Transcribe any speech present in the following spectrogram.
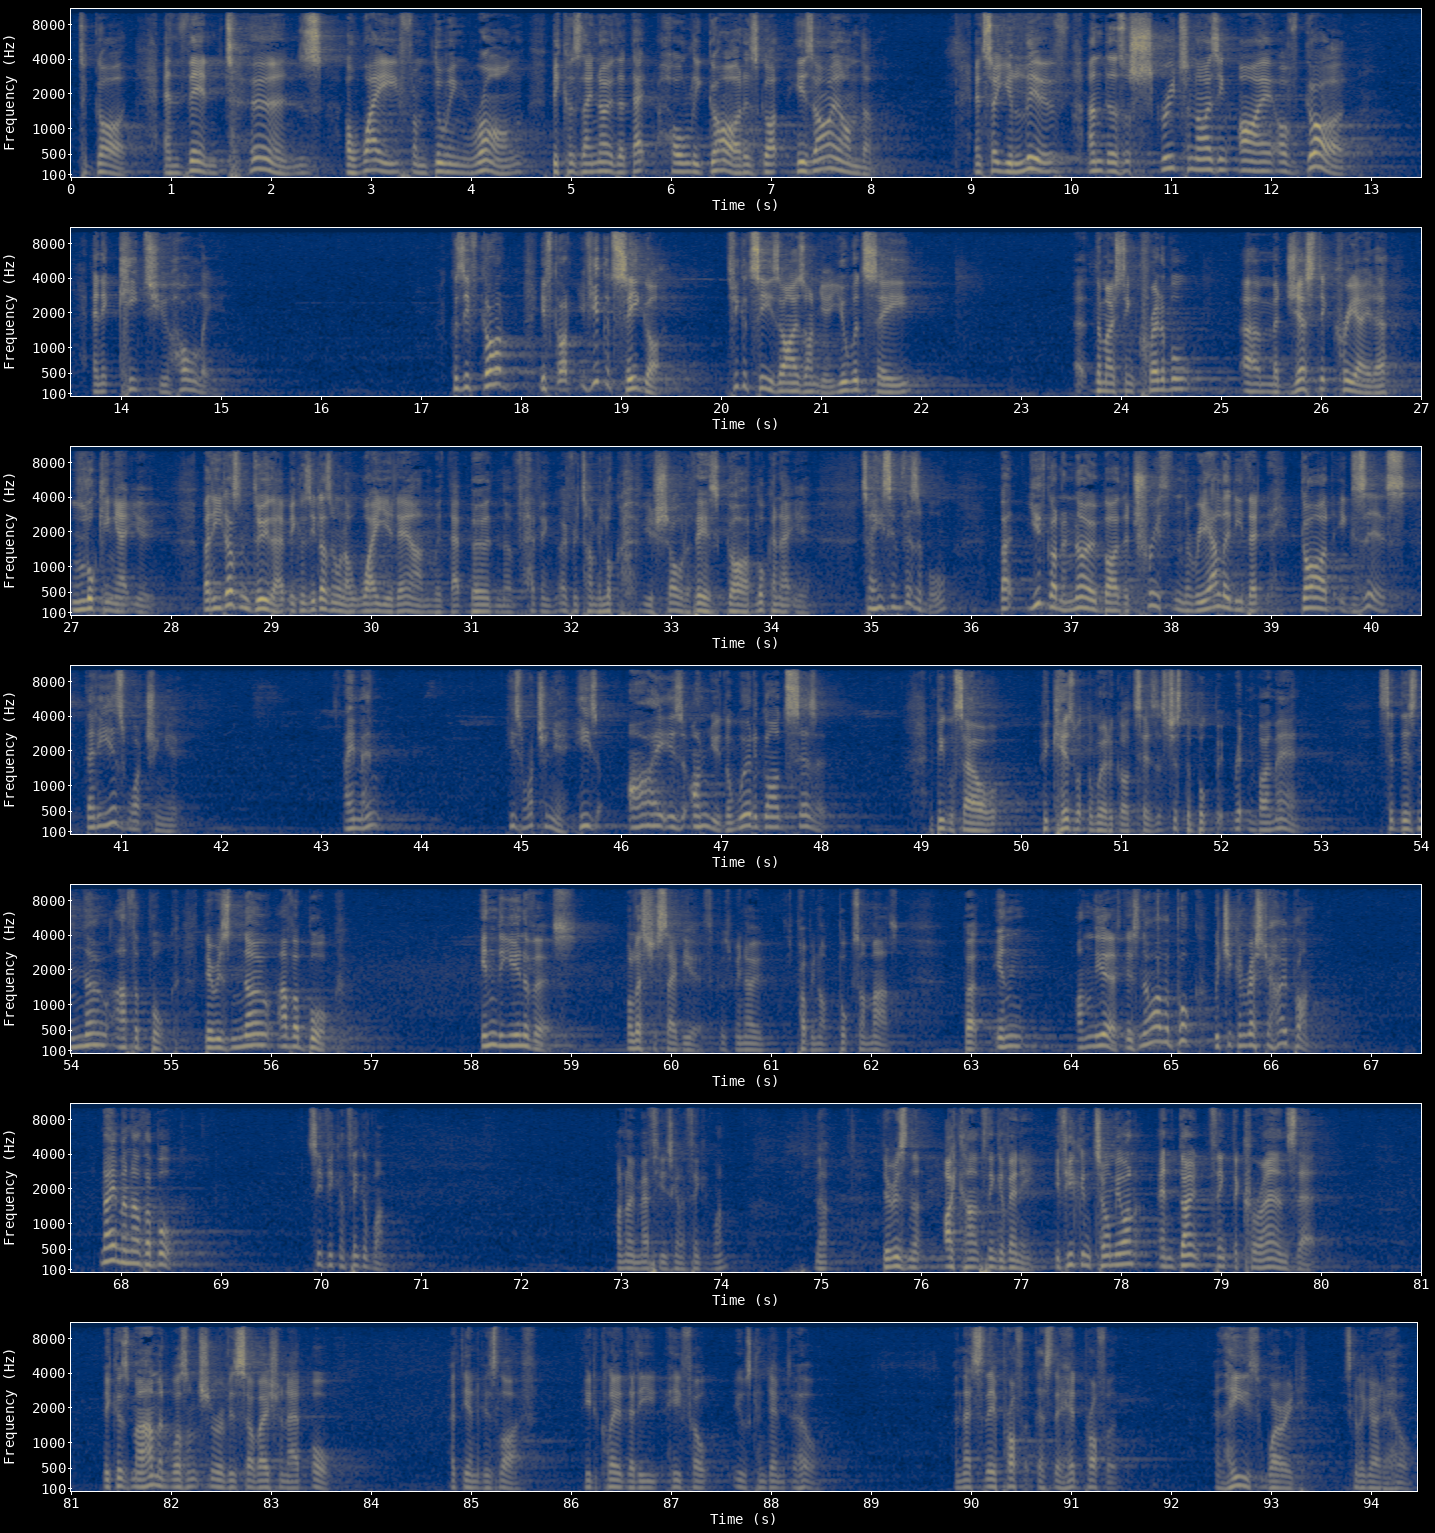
to God and then turns away from doing wrong because they know that that holy God has got his eye on them. And so you live under the scrutinizing eye of God and it keeps you holy. Because if God, if God, if you could see God, if you could see His eyes on you, you would see uh, the most incredible, uh, majestic Creator looking at you. But He doesn't do that because He doesn't want to weigh you down with that burden of having every time you look over your shoulder, there's God looking at you. So He's invisible, but you've got to know by the truth and the reality that God exists that He is watching you. Amen. He's watching you. His eye is on you. The Word of God says it. And people say, oh, who cares what the Word of God says? It's just a book written by man. Said, there's no other book. There is no other book in the universe. Well, let's just say the earth, because we know there's probably not books on Mars. But in, on the earth, there's no other book which you can rest your hope on. Name another book. See if you can think of one. I know Matthew's going to think of one. No, there isn't. I can't think of any. If you can tell me one, and don't think the Quran's that, because Muhammad wasn't sure of his salvation at all at the end of his life. He declared that he, he felt he was condemned to hell. And that's their prophet, that's their head prophet. And he's worried he's going to go to hell.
